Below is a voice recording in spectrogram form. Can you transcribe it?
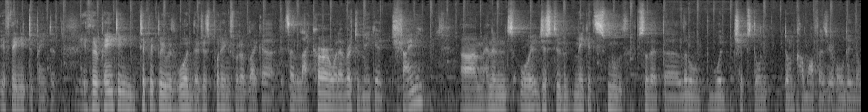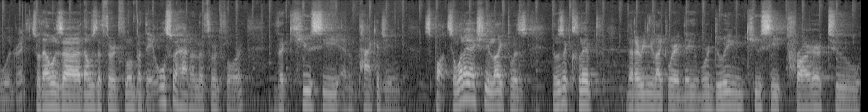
if they need to paint it. If they're painting typically with wood they're just putting sort of like a it's a lacquer or whatever to make it shiny um, and then or just to make it smooth so that the little wood chips don't don't come off as you're holding the wood right? So that was uh, that was the third floor but they also had on the third floor the QC and packaging spot so what I actually liked was there was a clip that I really liked where they were doing QC prior to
